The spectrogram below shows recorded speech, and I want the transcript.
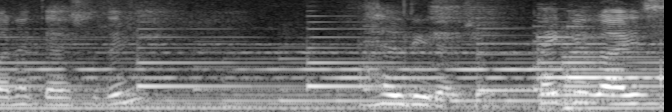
બને ત્યાં સુધી હેલ્ધી રહેજો. થેન્ક યુ ગાઈઝ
